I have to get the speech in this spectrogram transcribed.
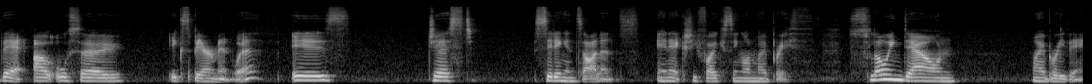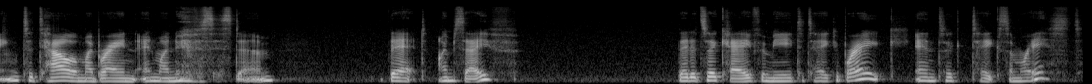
that I'll also experiment with is just sitting in silence and actually focusing on my breath, slowing down my breathing to tell my brain and my nervous system that I'm safe, that it's okay for me to take a break and to take some rest,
